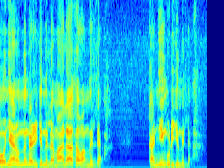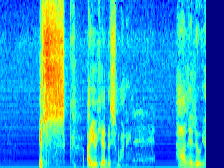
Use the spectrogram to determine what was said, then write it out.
ഓ ഞാനൊന്നും കഴിക്കുന്നില്ല മാലാഹ വന്നില്ല കഞ്ഞിയും കുടിക്കുന്നില്ല ഇഫ് are you here this morning? Hallelujah.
